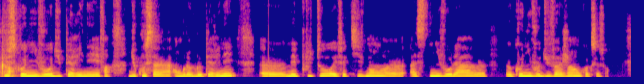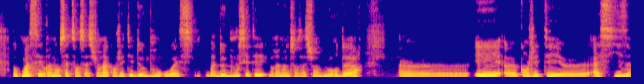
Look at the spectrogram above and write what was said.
plus qu'au niveau du périnée. Enfin, du coup, ça englobe le périnée, mais plutôt effectivement à ce niveau-là qu'au niveau du vagin ou quoi que ce soit. Donc moi, c'est vraiment cette sensation-là quand j'étais debout ou assis. Bah, debout, c'était vraiment une sensation de lourdeur. et quand j'étais assise,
